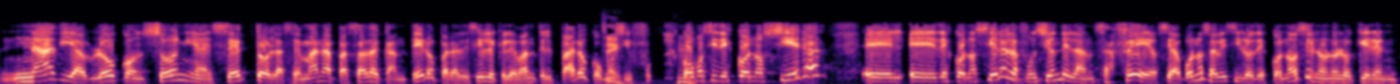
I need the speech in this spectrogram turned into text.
nadie habló con Sonia, excepto la semana pasada Cantero, para decirle que levante el paro, como, si, como si desconocieran, el, eh, desconocieran la función de Lanzafe. O sea, vos no sabés si lo desconocen o no lo quieren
